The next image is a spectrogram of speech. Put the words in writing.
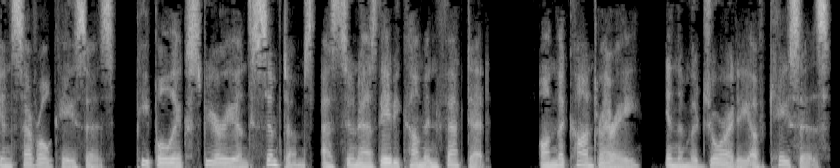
In several cases, people experience symptoms as soon as they become infected. On the contrary, in the majority of cases,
